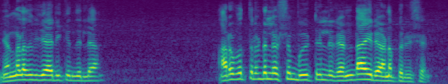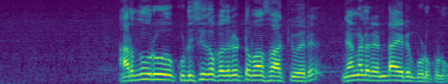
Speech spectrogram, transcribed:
ഞങ്ങളത് വിചാരിക്കുന്നില്ല. അറുപത്തിരണ്ട് ലക്ഷം വീട്ടിൽ രണ്ടായിരമാണ് പെൻഷൻ. അറുന്നൂറ് കുടിശ്ശിക പതിനെട്ട് മാസമാക്കിയവർ ഞങ്ങൾ രണ്ടായിരം കൊടുക്കണു.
